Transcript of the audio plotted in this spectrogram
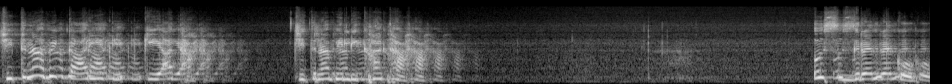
जितना भी कार्य किया था जितना भी लिखा था उस ग्रंथ को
